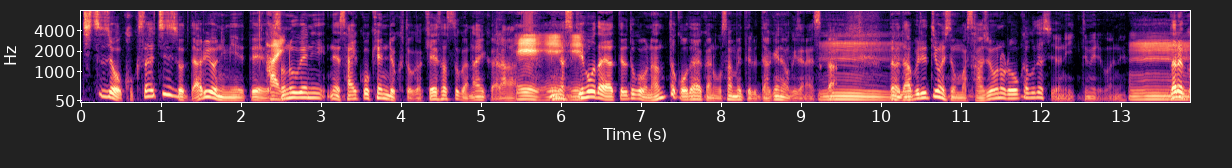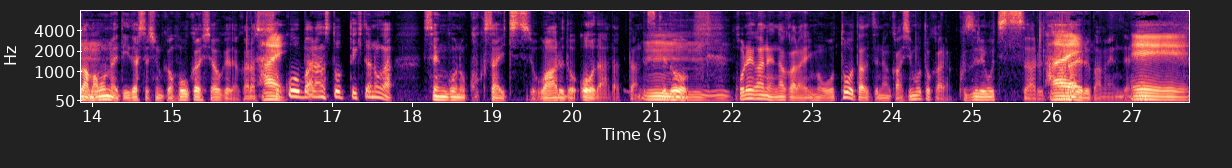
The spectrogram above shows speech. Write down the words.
秩序国際秩序ってあるように見えて、はい、その上にね最高権力とか警察とかないから、えー、みんな好き放題やってるところをなんとか穏やかに収めてるだけなわけじゃないですか。だから WTO にしてもまあ砂上の楼閣ですよね言ってみればね。誰かが守んないと言い出した瞬間崩壊しちゃうわけだから、はい、そこをバランス取ってきたのが戦後の国際秩序ワールドオーダーだったんですけどこれがねだから今音を立ててなんか足元から崩れ落ちつつある、はい、あらゆる場面でね、え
